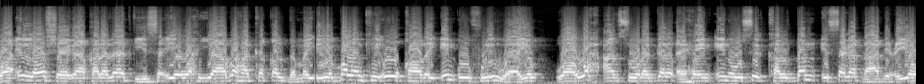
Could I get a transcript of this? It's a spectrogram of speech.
Waa in loo sheegaa qaladaadkiisa iyo waxyaabaha ka qaldamay iyo ballankii uu qaaday in uu fulin waayo. Waa wax aan suuragal ahayn inuu si qaldan isaga dhaadhiciyo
